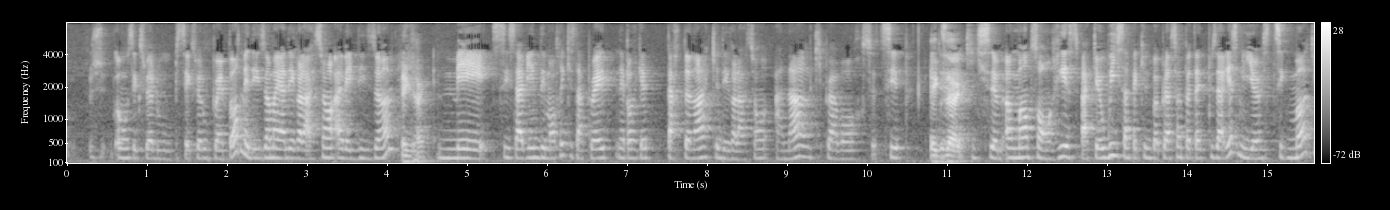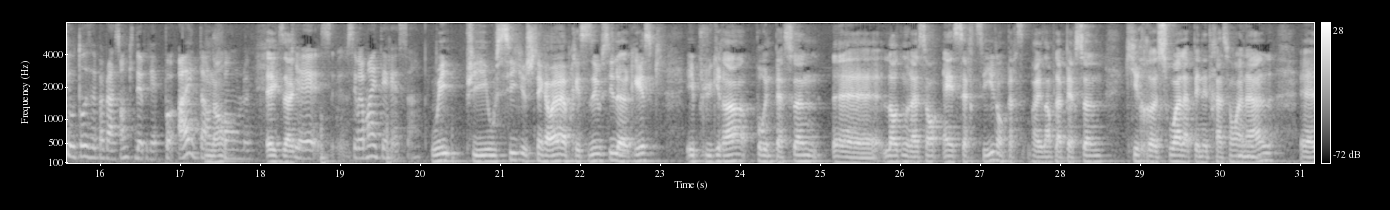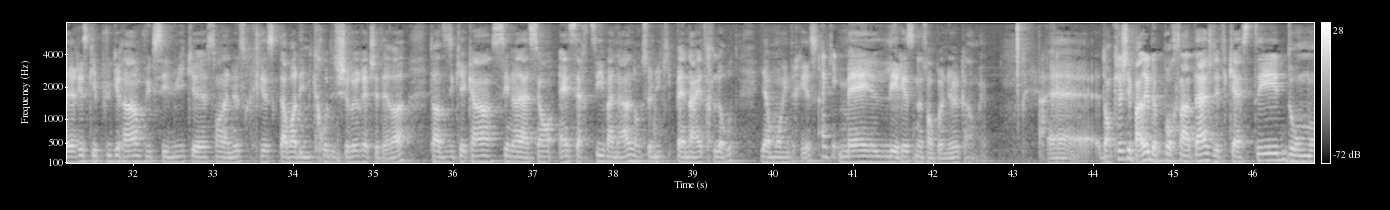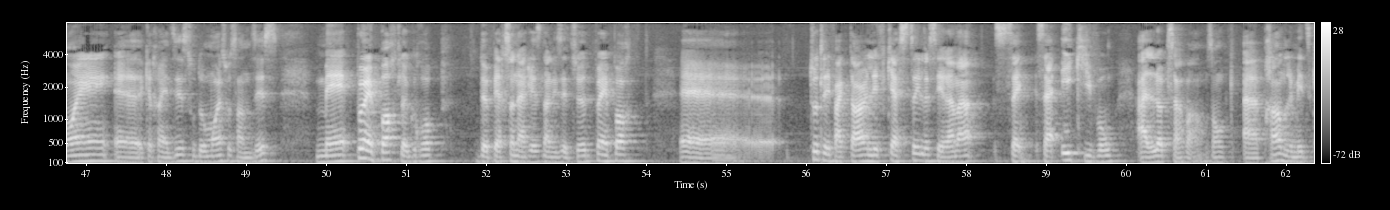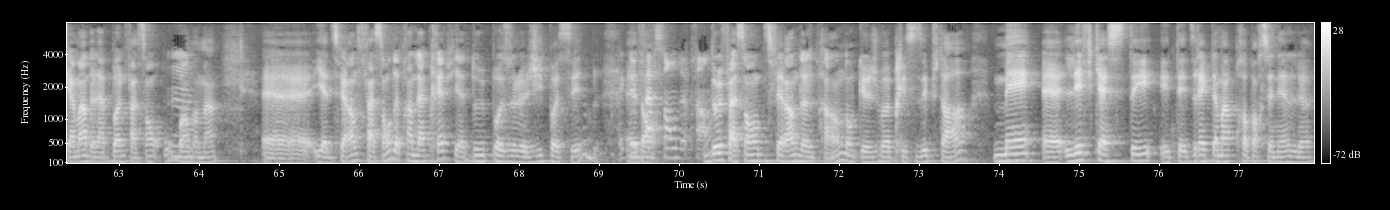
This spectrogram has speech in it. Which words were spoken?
homosexuels ou bisexuels ou peu importe, mais des hommes ayant des relations avec des hommes. Exact. Mais ça vient de démontrer que ça peut être n'importe quel partenaire qui a des relations anales qui peut avoir ce type de- Exact. qui, qui se- augmente son risque. Fait que oui, ça fait qu'une population est peut-être plus à risque, mais il y a un stigma qui est autour de cette population qui devrait pas être, dans Non. le fond. là. Exact. C'est vraiment intéressant. Oui, puis aussi, je tiens quand même à préciser aussi, le risque est plus grand pour une personne euh, lors d'une relation insertive. Donc, par, par exemple, la personne qui reçoit la pénétration Mhm. anale, euh, le risque est plus grand vu que c'est lui que son anus risque d'avoir des micro-déchirures, etc. Tandis que quand c'est une relation insertive anale, donc celui qui pénètre l'autre, il y a moins de risques. Mais les risques ne sont pas nuls quand même. Euh, donc là, j'ai parlé de pourcentage d'efficacité d'au moins euh, 90 ou d'au moins 70, mais peu importe le groupe de personnes à risque dans les études, peu importe euh, tous les facteurs, l'efficacité, là, c'est vraiment, ça équivaut à l'observance. Donc, à prendre le médicament de la bonne façon au Mm. bon moment. Euh, il y a différentes façons de prendre la PrEP. Il y a deux posologies possibles. Euh, deux donc, façons de prendre. Deux façons différentes de le prendre, donc euh, je vais préciser plus tard. Mais euh, l'efficacité était directement proportionnelle là,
